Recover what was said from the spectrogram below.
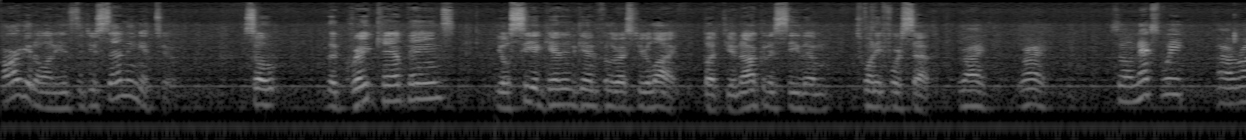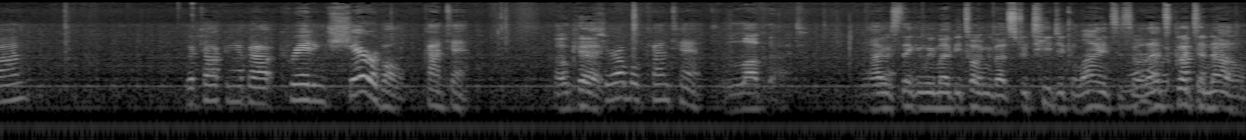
target audience that you're sending it to. So the great campaigns you'll see again and again for the rest of your life, but you're not going to see them 24 7. Right, right. So next week, uh, Ron, we're talking about creating shareable content. Okay. Shareable content. Love that. I was thinking we might be talking about strategic alliances, so that's good to know.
